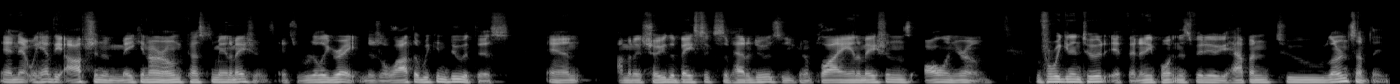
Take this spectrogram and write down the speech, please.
And that we have the option of making our own custom animations. It's really great. There's a lot that we can do with this. And I'm going to show you the basics of how to do it so you can apply animations all on your own. Before we get into it, if at any point in this video you happen to learn something,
